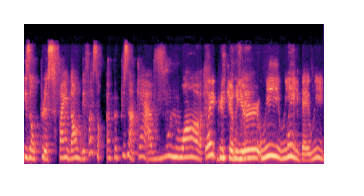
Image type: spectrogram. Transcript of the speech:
ils ont plus faim. Donc, des fois, ils sont un peu plus enclins à vouloir. Oui, plus curieux. Oui, oui, ben oui.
